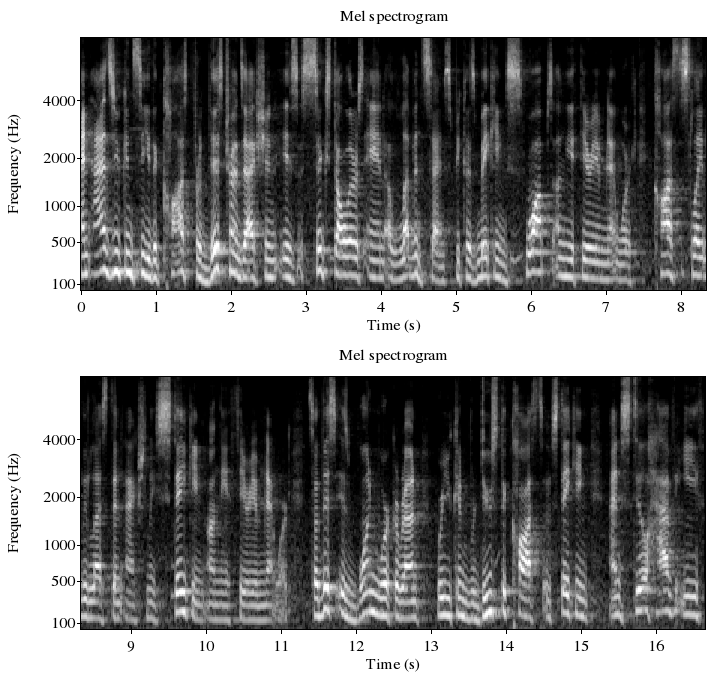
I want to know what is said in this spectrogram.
And as you can see, the cost for this transaction is $6.11 because making swaps on the Ethereum network costs slightly less than actually staking on the Ethereum network. So this is one workaround where you can reduce the costs of staking and still have ETH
